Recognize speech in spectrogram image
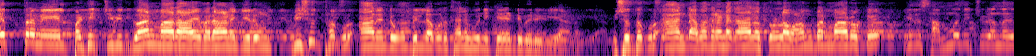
എത്രമേൽ പഠിച്ച് വിദ്വാൻമാരായവരാണെങ്കിലും വിശുദ്ധ ഖുർആാനിന്റെ മുമ്പിൽ അവർ തലകുനിക്കേണ്ടി വരികയാണ്. വിശുദ്ധ ഖുർആാന്റെ അവതരണ കാലത്തുള്ള വാമ്പന്മാരൊക്കെ ഇത് സമ്മതിച്ചു എന്ന്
